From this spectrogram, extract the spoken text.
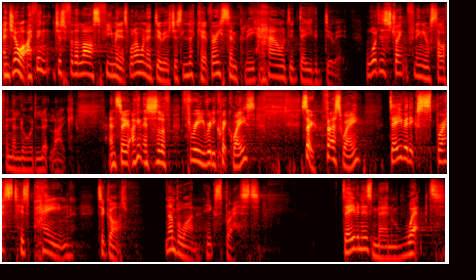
And you know what? I think just for the last few minutes, what I want to do is just look at very simply how did David do it? What does strengthening yourself in the Lord look like? And so I think there's sort of three really quick ways. So, first way, David expressed his pain to God. Number one, he expressed. David and his men wept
